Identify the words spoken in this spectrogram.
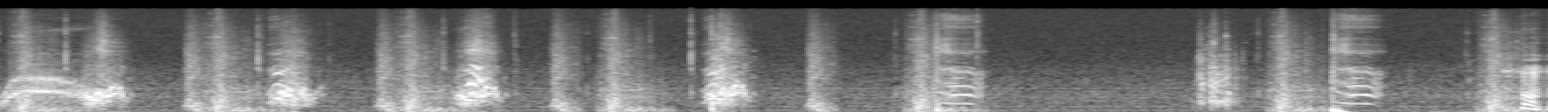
Wow.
